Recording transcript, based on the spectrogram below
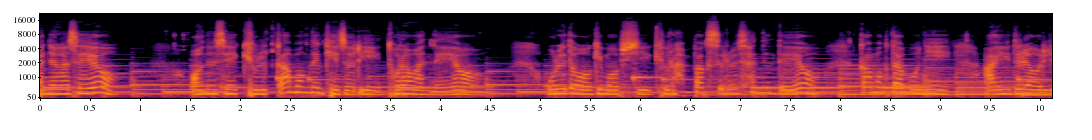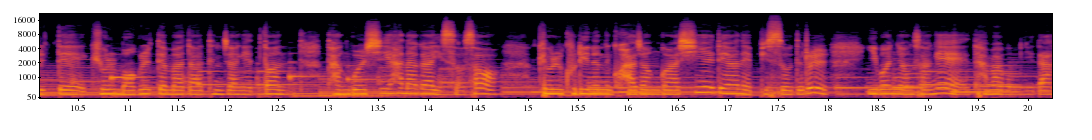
안녕하세요. 어느새 귤 까먹는 계절이 돌아왔네요. 올해도 어김없이 귤 한 박스를 샀는데요. 까먹다 보니 아이들 어릴 때 귤 먹을 때마다 등장했던 단골 시 하나가 있어서 귤 그리는 과정과 시에 대한 에피소드를 이번 영상에 담아봅니다.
